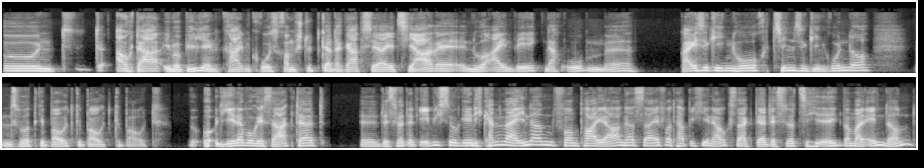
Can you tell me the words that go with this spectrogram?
Und auch da Immobilien, gerade im Großraum Stuttgart, da gab es ja jetzt Jahre nur einen Weg nach oben. Ne? Preise gingen hoch, Zinsen gingen runter und es wird gebaut, gebaut, gebaut. Und jeder, wo gesagt hat, äh, das wird nicht ewig so gehen. Ich kann mich mal erinnern, vor ein paar Jahren, Herr Seifert, habe ich Ihnen auch gesagt, ja, das wird sich irgendwann mal ändern.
